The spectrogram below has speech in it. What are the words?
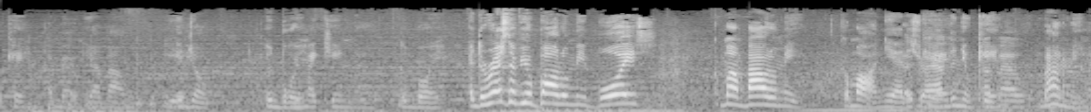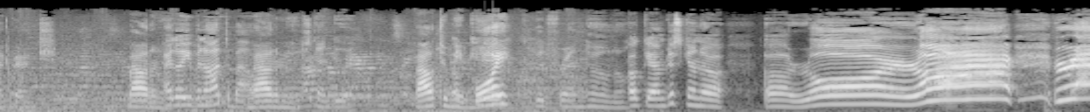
Okay, I bow. Yeah, bow. Yeah. Good job. Good boy. You're my king now. Good boy. And the rest of you bow to me, boys. Come on, bow to me. Come on. Yeah, that's right. I'm the new I king. bow. Bow to me. My parents. Bow to me. I don't even know how to bow. Bow to me. I'm just gonna do it. Bow to me, Okay. boy. Good friend. I don't know. Okay, I'm just gonna uh, roar, roar, roar,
